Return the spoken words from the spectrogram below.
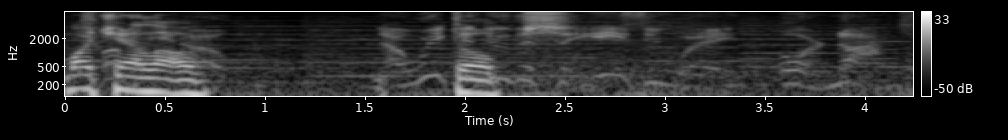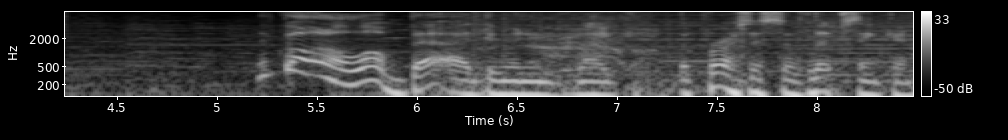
watching a lot of. Now we can do this dubs. the easy way or not. They've gotten a lot better doing like the process of lip syncing.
